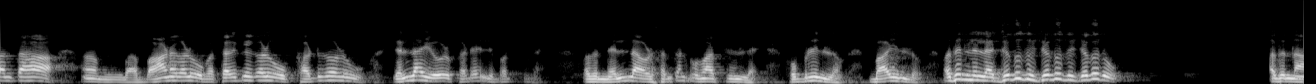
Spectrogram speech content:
ಅಂತಹ ಬಾಣಗಳು, ಬತ್ತಳಿಕೆಗಳು, ಖಡ್ಗಗಳು, ಎಲ್ಲ ಏಳು ಕಡೆಯಲ್ಲಿ ಬರ್ತದೆ. ಅದನ್ನೆಲ್ಲ ಅವಳ ಸಂಕಲ್ಪ ಮಾತಿನಲ್ಲೇ ಒಬ್ಬರಿಂದಲೋ ಬಾಯಿಂದಲೋ ಅದನ್ನೆಲ್ಲ ಜಗದು ಜಗದು ಜಗದು. ಅದನ್ನು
